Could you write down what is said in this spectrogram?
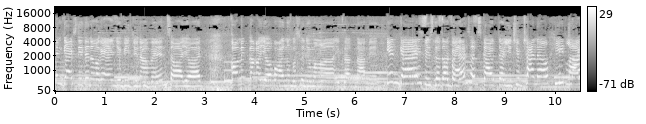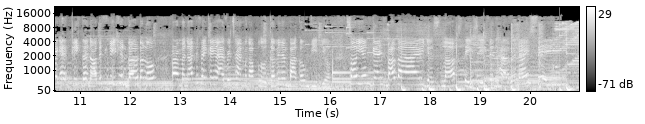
And guys, dito na mag-end yung video namin. So, ayun. Comment lang kayo kung anong gusto nyo mga i-vlog namin. Yun guys, please don't forget to subscribe to our YouTube channel, hit like, and click the notification bell below para ma-notify kayo every time mag-upload kami ng bagong video. So, yun guys, bye-bye! Just love, stay safe, and have a nice day!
